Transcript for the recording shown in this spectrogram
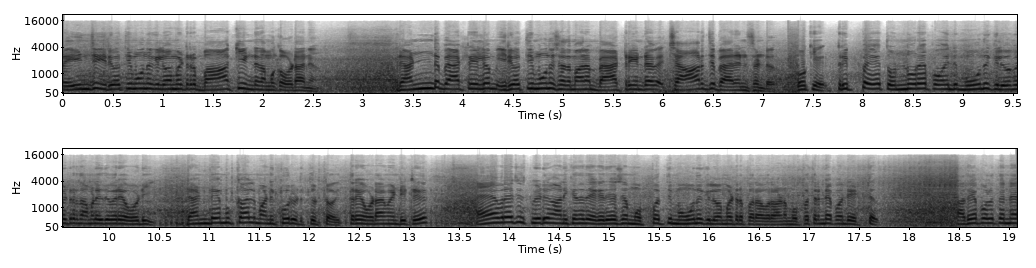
റേഞ്ച് ഇരുപത്തിമൂന്ന് കിലോമീറ്റർ ബാക്കിയുണ്ട് നമുക്ക് ഓടാൻ. രണ്ട് ബാറ്ററിയിലും ഇരുപത്തിമൂന്ന് ശതമാനം ബാറ്ററീന്റെ ചാർജ് ബാലൻസ് ഉണ്ട്. ഓക്കെ ട്രിപ്പ് തൊണ്ണൂറ് പോയിന്റ് മൂന്ന് കിലോമീറ്റർ നമ്മൾ ഇതുവരെ ഓടി. രണ്ടേ മുക്കാൽ മണിക്കൂർ എടുത്തിട്ടോ ഇത്രയും ഓടാൻ വേണ്ടിയിട്ട്. ആവറേജ് സ്പീഡ് കാണിക്കുന്നത് ഏകദേശം മുപ്പത്തി മൂന്ന് കിലോമീറ്റർ പെർ അവറാണ് മുപ്പത്തിരണ്ട് പോയിന്റ് എട്ട്. അതേപോലെ തന്നെ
